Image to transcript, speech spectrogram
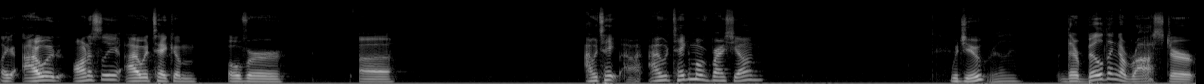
like I would honestly, I would take him over. Uh, I would take I- I would take him over Bryce Young. Would you? really? They're building a roster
